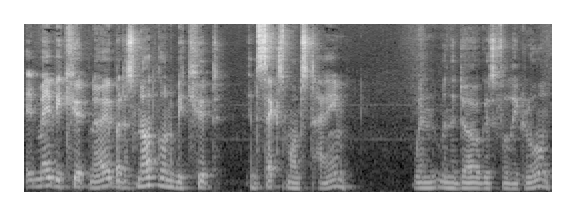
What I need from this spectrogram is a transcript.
it may be cute now, but it's not going to be cute in six months' time when, when the dog is fully grown.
